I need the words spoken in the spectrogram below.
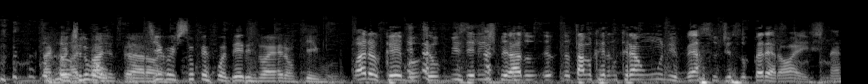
Vai, continua. Diga os superpoderes do Iron Cable. O Iron Cable, eu fiz ele inspirado. Eu, eu tava querendo criar um universo de super-heróis, né?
